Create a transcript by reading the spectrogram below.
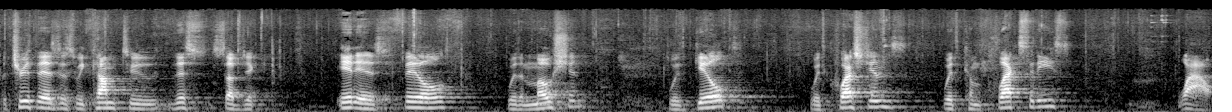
the truth is, as we come to this subject, it is filled with emotion, with guilt, with questions, with complexities. Wow.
